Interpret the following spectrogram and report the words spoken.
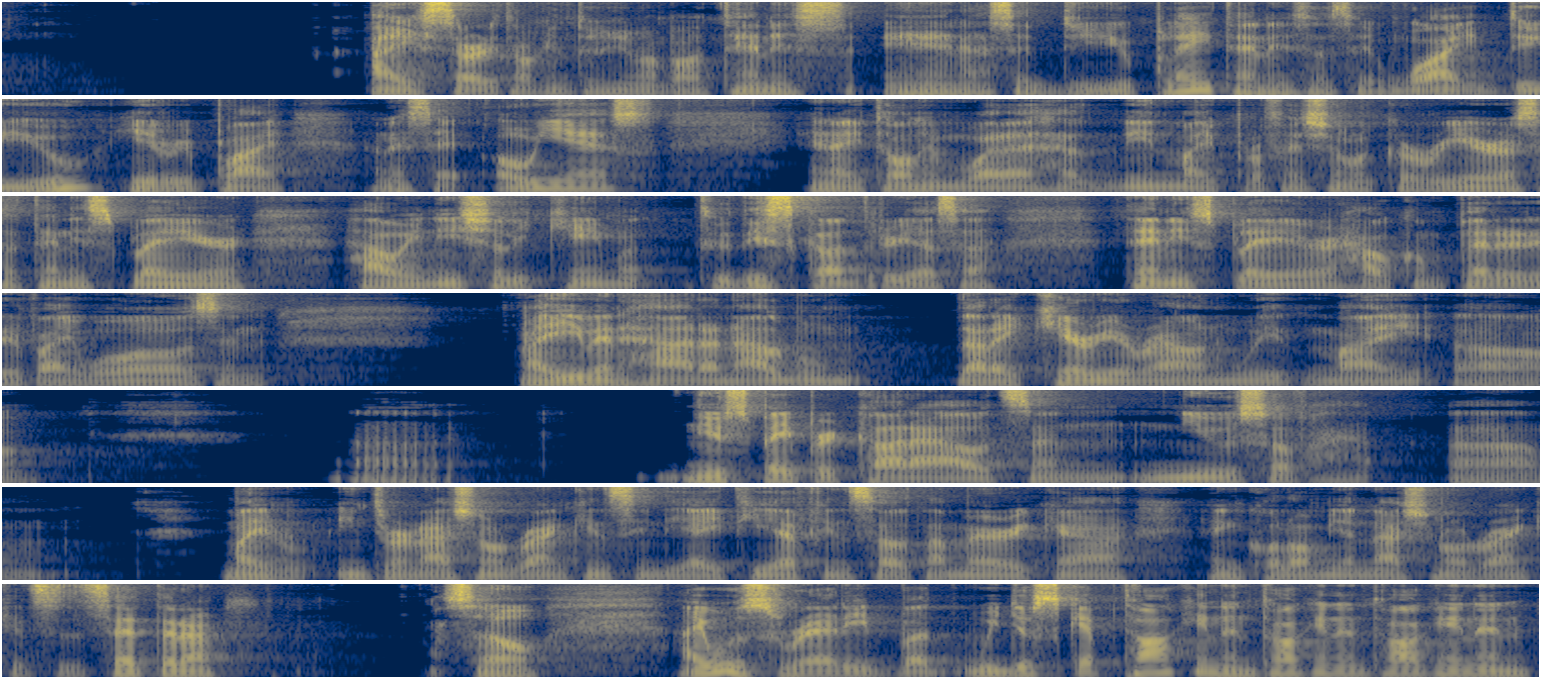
I started talking to him about tennis and I said, Do you play tennis? I said, Why? Do you? He replied. And I said, Oh, yes. And I told him what had been my professional career as a tennis player, how I initially came to this country as a tennis player, how competitive I was. And I even had an album that I carry around with my uh, uh, newspaper cutouts and news of um, my international rankings in the ITF in South America and Colombian national rankings, etc. So I was ready, but we just kept talking and talking and talking, and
